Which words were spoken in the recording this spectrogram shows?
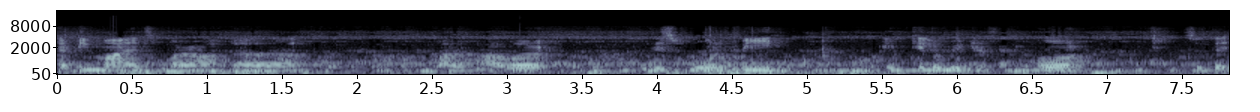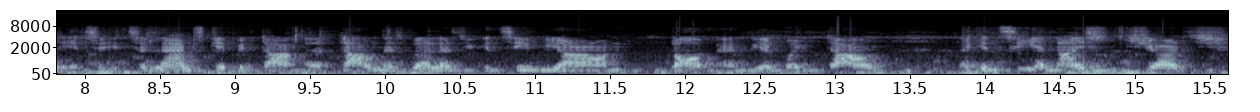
30 miles per, uh, per hour. This won't be in kilometers anymore. So the, it's a, it's a landscaping town, uh, town as well. As you can see we are on top and we are going down. I can see a nice church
